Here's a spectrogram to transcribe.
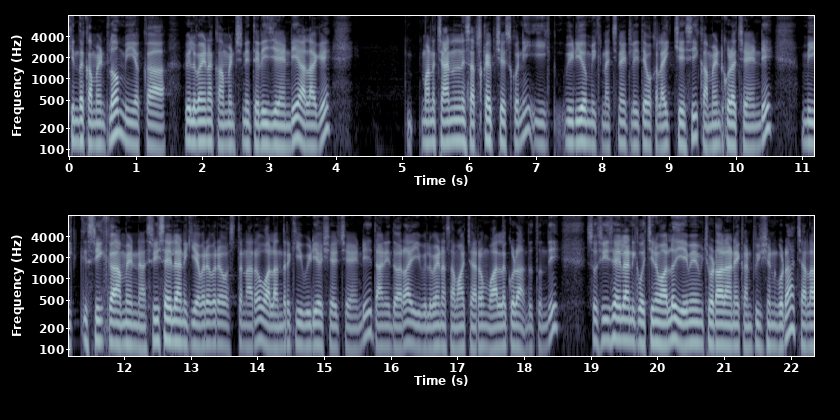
కింద కమెంట్లో మీ యొక్క విలువైన కామెంట్స్ని తెలియజేయండి. అలాగే మన ఛానల్ని సబ్స్క్రైబ్ చేసుకొని ఈ వీడియో మీకు నచ్చినట్లయితే ఒక లైక్ చేసి కమెంట్ కూడా చేయండి. మీ శ్రీ ఐ మీన్ శ్రీశైలానికి ఎవరెవరు వస్తున్నారో వాళ్ళందరికీ ఈ వీడియో షేర్ చేయండి. దాని ద్వారా ఈ విలువైన సమాచారం వాళ్ళకు కూడా అందుతుంది. సో శ్రీశైలానికి వచ్చిన వాళ్ళు ఏమేమి చూడాలనే కన్ఫ్యూషన్ కూడా చాలా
